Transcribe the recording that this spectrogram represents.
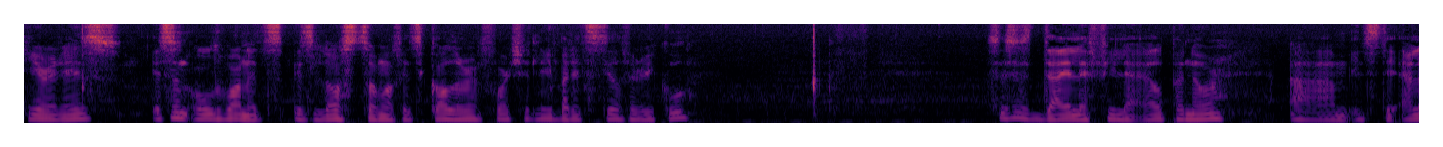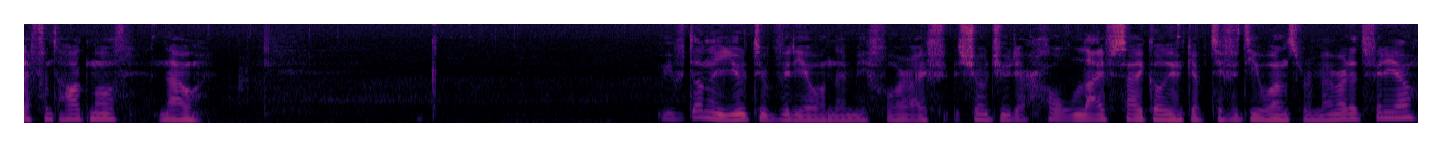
here it is. It's an old one, it's, it's lost some of its color unfortunately, but it's still very cool. So this is Deilephila elpenor. Um, it's the elephant hawk moth. Now, we've done a YouTube video on them before. I've showed you their whole life cycle in captivity once. Remember that video?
